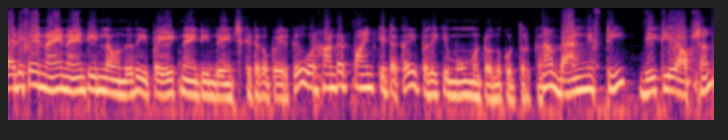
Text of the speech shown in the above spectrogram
தேர்ட்டி ஃபைவ் நைன் நைன்டீனில் வந்தது இப்போ எயிட் நைன்டீன் ரேஞ்ச் கிட்டக்க போயிருக்கு. ஒரு ஹண்ட்ரட் பாயிண்ட் கிட்டக்க இப்போதைக்கு மூவ்மெண்ட் வந்து கொடுத்துருக்கேன் Bank Nifty weekly option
